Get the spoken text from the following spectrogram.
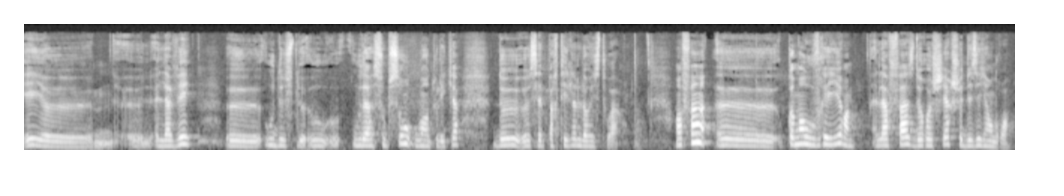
et euh, euh lavées euh, ou, d'un soupçon, ou en tous les cas de cette partie-là de leur histoire. Enfin, comment ouvrir la phase de recherche des ayants droit?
